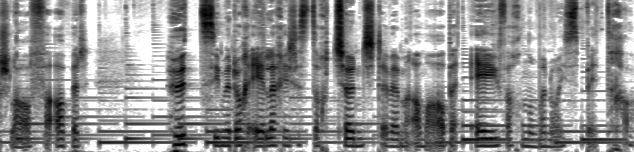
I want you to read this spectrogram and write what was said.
schlafen aber heute, sind wir doch ehrlich, ist es doch das Schönste, wenn man am Abend einfach nur noch ins Bett kann.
